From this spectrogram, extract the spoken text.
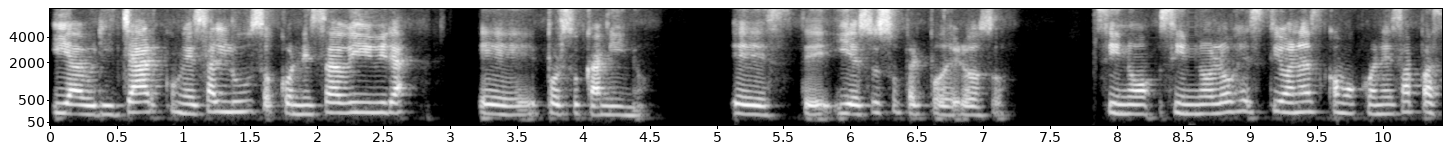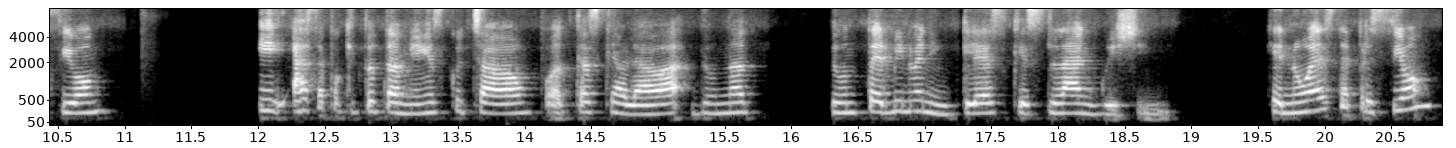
y a brillar con esa luz o con esa vibra eh, por su camino. Este, y eso es súper poderoso. Si no, si no lo gestionas como con esa pasión. Y hace poquito también escuchaba un podcast que hablaba de, una, de un término en inglés que es languishing, que no es depresión,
